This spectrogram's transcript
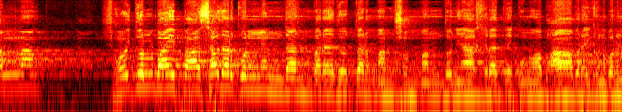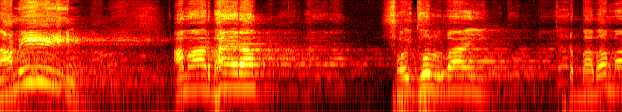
আল্লাহ শহীদুল ভাই পাঁচ হাজার করলেন, দান বাড়ায় তার মান সম্মান, দুনিয়া আখেরাতে কোনো অভাব রাখুন বলেন আমি আমার ভাইয়েরা, শহীদুল ভাই তার বাবা মা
